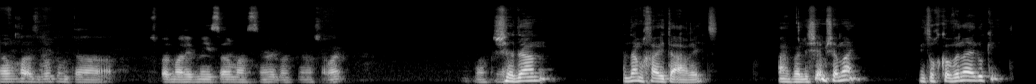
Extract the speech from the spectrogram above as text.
לא יכול להסביר לכם את המשפט מעלה בני ישראל מעשיהם לדרכי השמיים? שאדם, אדם חי את הארץ, אבל לשם שמיים, מתוך כוונה אלוקית.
